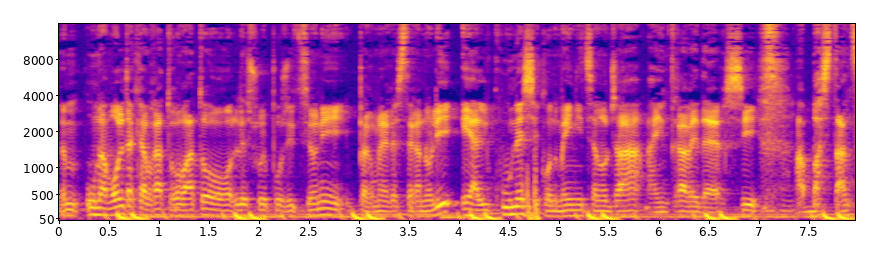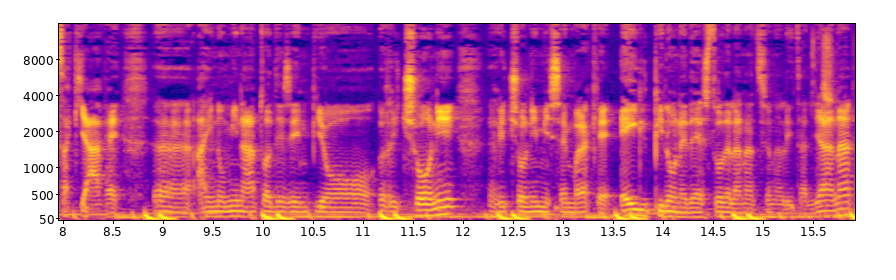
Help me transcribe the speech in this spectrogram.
ehm, una volta che avrà trovato le sue posizioni per me resteranno lì e alcune secondo me iniziano già a intravedersi mm-hmm. abbastanza chiare. Eh, hai nominato ad esempio Riccioni. Riccioni mi sembra che è il il pilone destro della nazionale italiana.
